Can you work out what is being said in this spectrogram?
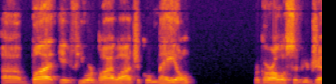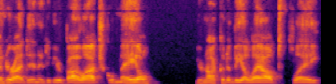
Uh, but if you are biological male, regardless of your gender identity, if you're biological male, you're not going to be allowed to play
